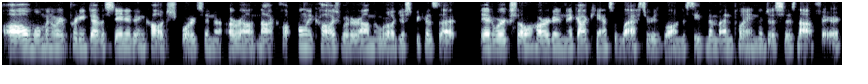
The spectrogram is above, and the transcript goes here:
all women were pretty devastated in college sports and around not co- only college but around the world just because that they had worked so hard and it got canceled last year as well and to see the men playing it just is not fair.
